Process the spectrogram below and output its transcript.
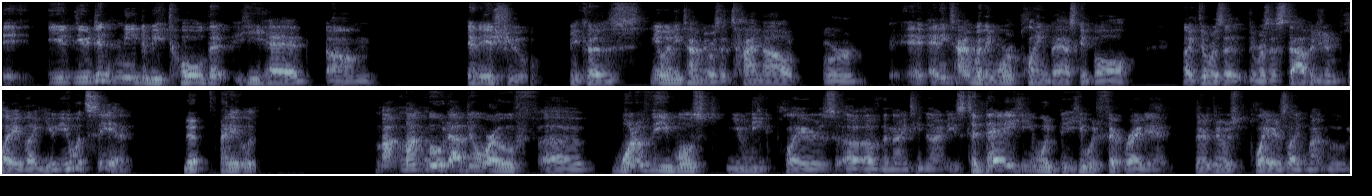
It, you you didn't need to be told that he had um, an issue because you know anytime there was a timeout or anytime where they weren't playing basketball, like there was a there was a stoppage in play, like you you would see it. Yeah, and it was Mahmoud Abdul Rauf, uh, one of the most unique players of, of, the 1990s. Today, he would be he would fit right in. There there was players like Mahmoud,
